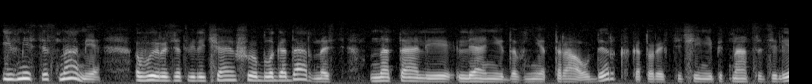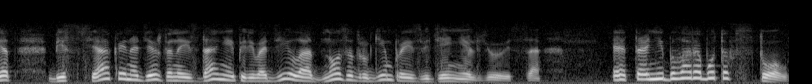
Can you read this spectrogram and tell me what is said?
И вместе с нами выразят величайшую благодарность Наталье Леонидовне Трауберг, которая в течение 15 лет без всякой надежды на издание переводила одно за другим произведения Льюиса. Это не была работа в стол.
